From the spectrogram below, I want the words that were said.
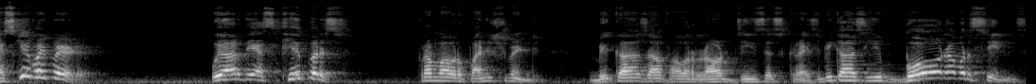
ఎస్కేప్ అయిపోయాడు. We are the escapers from our punishment because of our Lord Jesus Christ because he bore our sins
